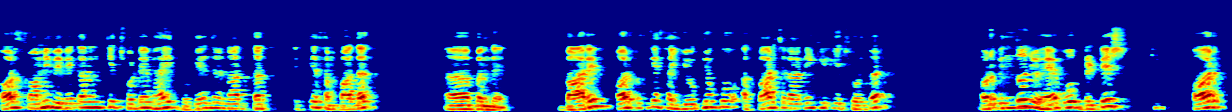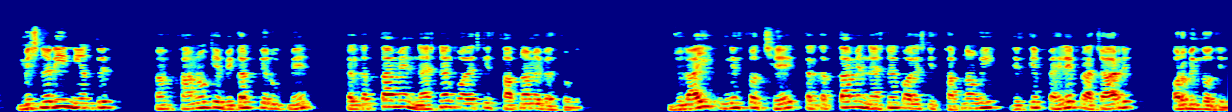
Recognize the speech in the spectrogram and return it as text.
और स्वामी विवेकानंद के छोटे भाई भूपेंद्र नाथ दत्त इसके संपादक बन गए। बारिन और उनके सहयोगियों को अखबार चलाने के लिए छोड़कर औरबिंदो जो है वो ब्रिटिश और मिशनरी नियंत्रित संस्थानों के विकल्प के रूप में कलकत्ता में नेशनल कॉलेज की स्थापना में व्यस्त हो गए। जुलाई 1906 कलकत्ता में नेशनल कॉलेज की स्थापना हुई, जिसके पहले प्राचार्य औरबिंदो थे।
